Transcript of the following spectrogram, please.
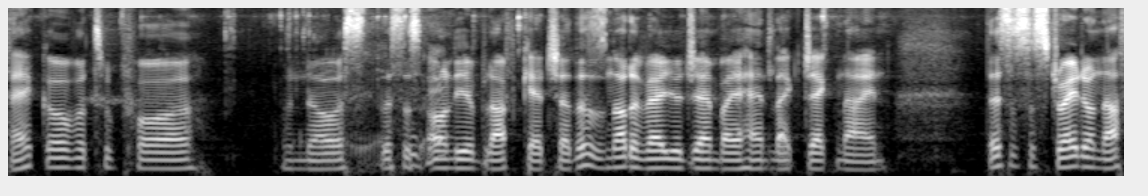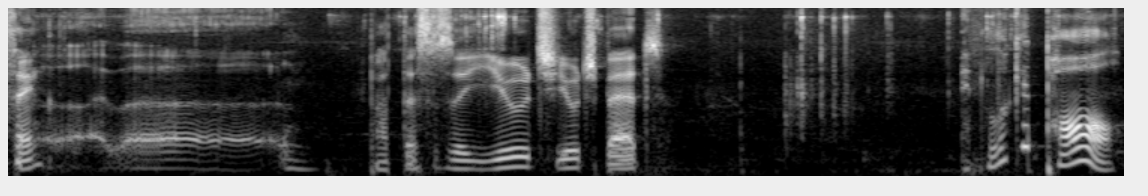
Back over to Paul. Who knows? This is only a bluff catcher. This is not a value jam by a hand like Jack 9. This is a straight or nothing. Uh, but this is a huge, huge bet. And look at Paul.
